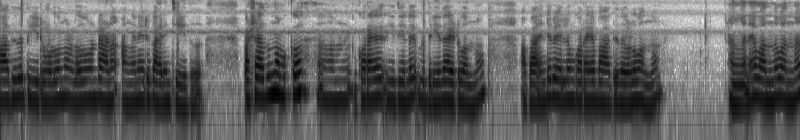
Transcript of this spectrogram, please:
ബാധ്യത തീരുള്ളൂ എന്നുള്ളത് കൊണ്ടാണ് അങ്ങനെ ഒരു കാര്യം ചെയ്തത്. പക്ഷേ അത് നമുക്ക് കുറേ രീതിയിൽ വിപരീതമായിട്ട് വന്നു. അപ്പോൾ അതിന്റെ പേരിലും കുറേ ബാധ്യതകൾ വന്നു. അങ്ങനെ വന്ന് വന്ന്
